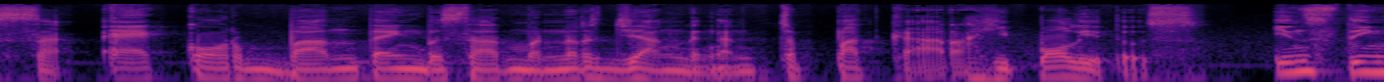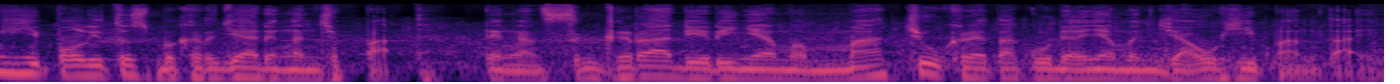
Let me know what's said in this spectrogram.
Seekor banteng besar menerjang dengan cepat ke arah Hippolytus. Insting Hippolytus bekerja dengan cepat. Dengan segera dirinya memacu kereta kudanya menjauhi pantai.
